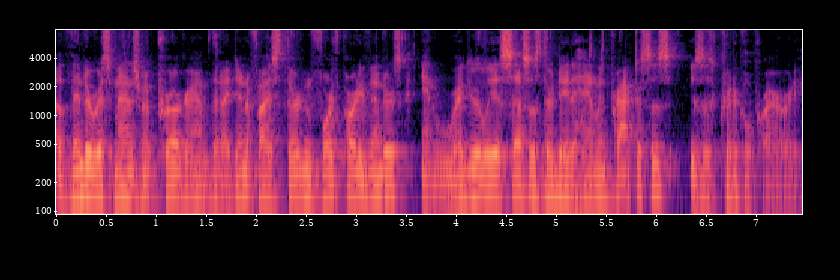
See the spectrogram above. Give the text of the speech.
a vendor risk management program that identifies third and fourth party vendors and regularly assesses their data handling practices is a critical priority.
